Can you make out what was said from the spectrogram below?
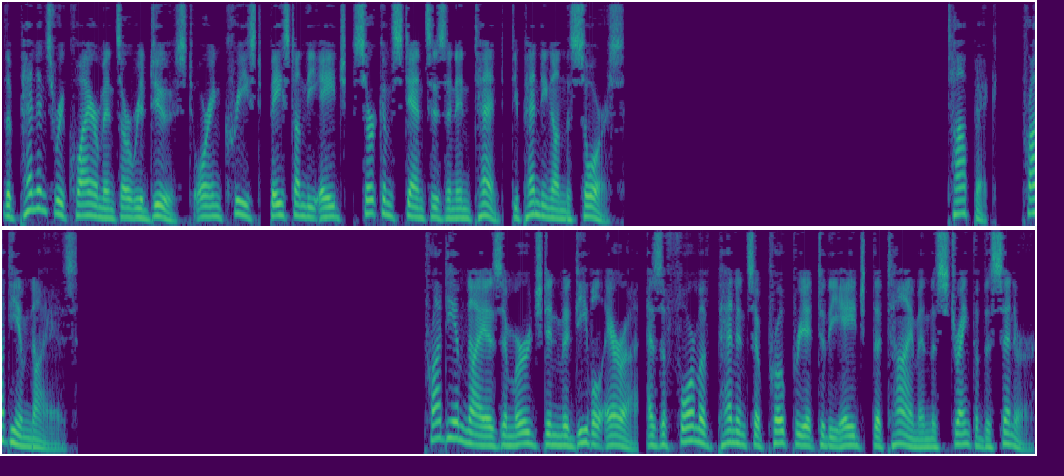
The penance requirements are reduced or increased, based on the age, circumstances and intent, depending on the source. Pratyamnayas Pratyamnayas emerged in medieval era, as a form of penance appropriate to the age, the time and the strength of the sinner.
